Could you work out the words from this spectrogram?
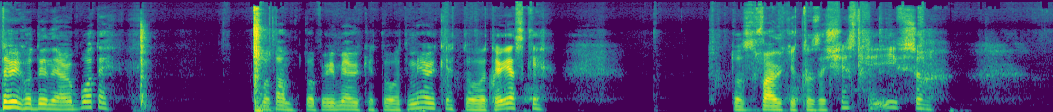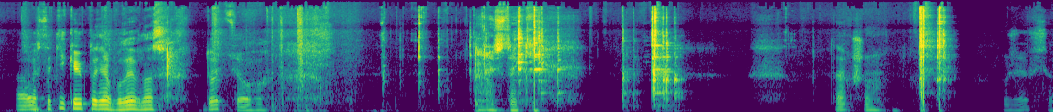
Три години роботи. Бо там то примірки, то отмірки, то отрізки, то сварки, то зачистки і все. А ось такі кріплення були в нас до цього. Ось такі. Так що вже все.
